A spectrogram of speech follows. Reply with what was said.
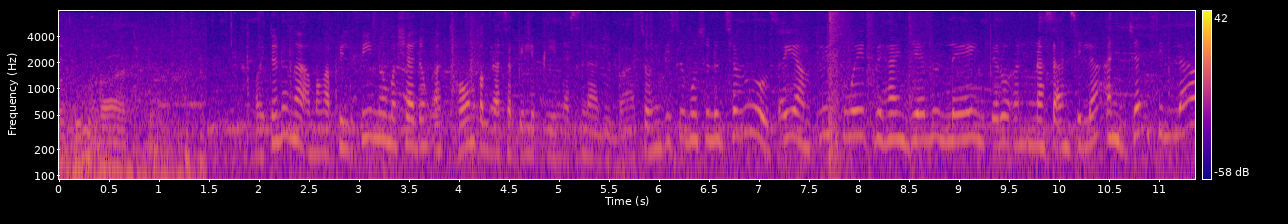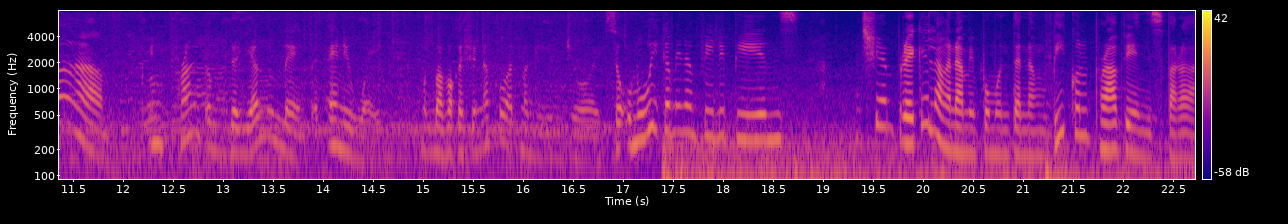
Mabuhay. O ito na nga, ang mga Pilipino masyadong at home pag nasa Pilipinas na, di ba? So, hindi sumusunod sa rules. Ayan, please wait behind yellow lane. Pero an nasaan sila? Andyan sila! In front of the yellow lane. But anyway, magbabakasyon ako at mag enjoy So, umuwi kami ng Philippines. At syempre, kailangan namin pumunta ng Bicol Province para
